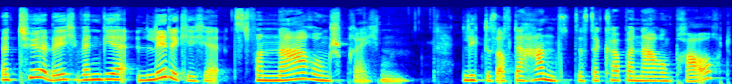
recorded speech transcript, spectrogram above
Natürlich, wenn wir lediglich jetzt von Nahrung sprechen, liegt es auf der Hand, dass der Körper Nahrung braucht.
